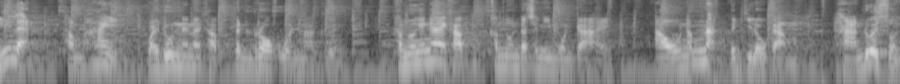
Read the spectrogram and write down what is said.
นี้แหละทำให้วัยรุ่นเนี่ยนะครับเป็นโรคอ้วนมากขึ้นคำนวณง่ายๆครับคำนวณดัชนีมวลกาย เอาน้ำหนักเป็นกิโลกรัม หารด้วยส่วน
